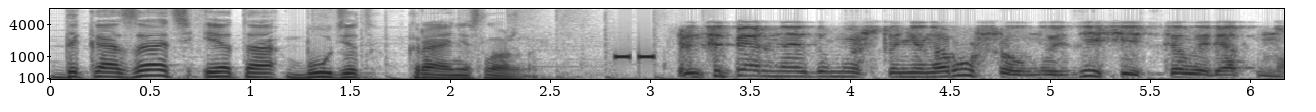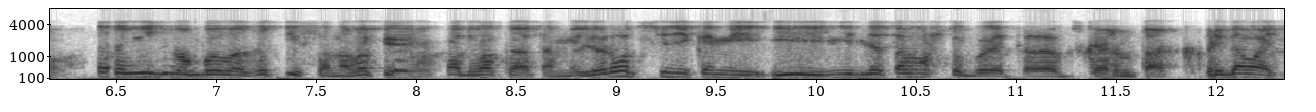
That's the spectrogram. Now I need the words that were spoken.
доказать это будет крайне сложно. Принципиально, я думаю, что не нарушил, но здесь есть целый ряд «но». Это видео было записано, во-первых, адвокатом или родственниками, и не для того, чтобы это, скажем так, придавать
